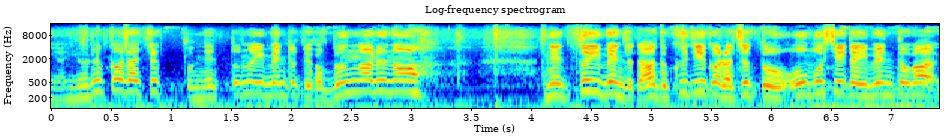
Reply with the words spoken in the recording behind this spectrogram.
いや、夜からちょっとネットのイベントっていうか、文丸のネットイベントと、あと9時からちょっと応募していたイベントが、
